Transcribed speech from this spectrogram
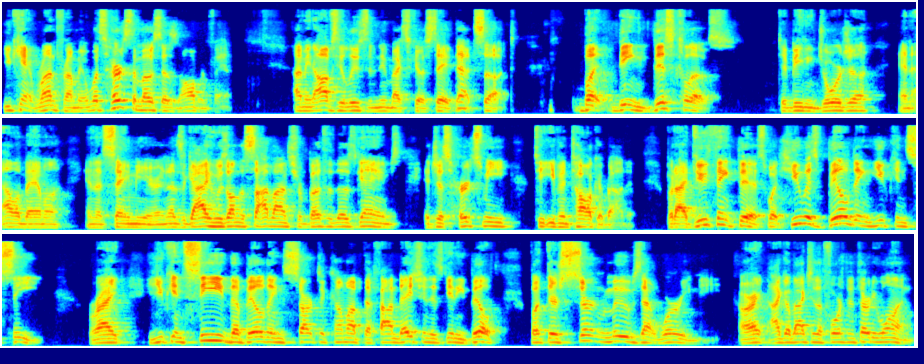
you can't run from it. What hurts the most as an Auburn fan, I mean, obviously losing to New Mexico State that sucked, but being this close to beating Georgia and Alabama in the same year. And as a guy who was on the sidelines for both of those games, it just hurts me to even talk about it. But I do think this what Hugh is building, you can see, right? You can see the buildings start to come up. The foundation is getting built, but there's certain moves that worry me. All right. I go back to the fourth and 31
